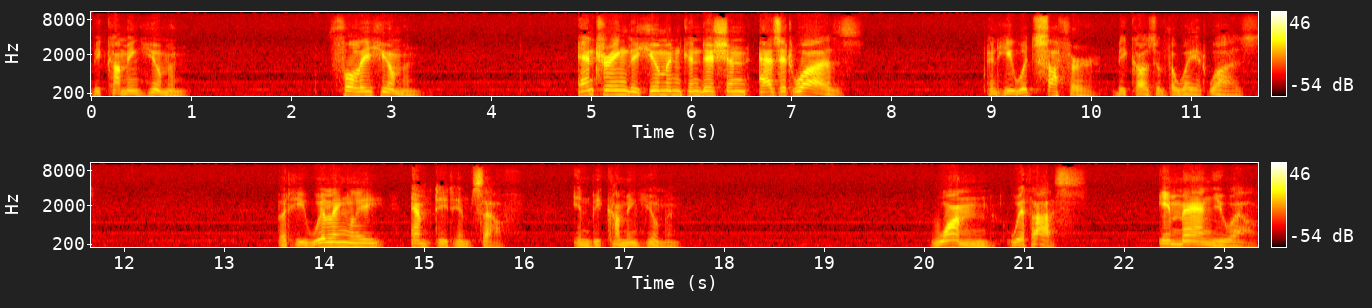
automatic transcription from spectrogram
becoming human, fully human, entering the human condition as it was, and He would suffer because of the way it was but he willingly emptied himself in becoming human. One with us, Emmanuel.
